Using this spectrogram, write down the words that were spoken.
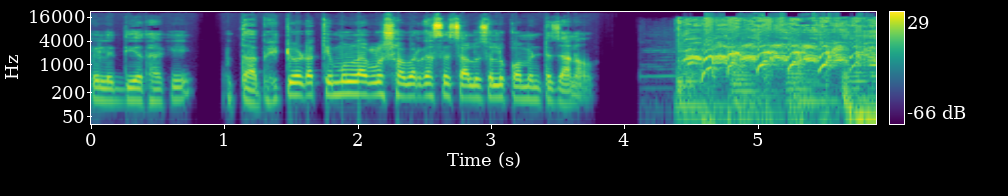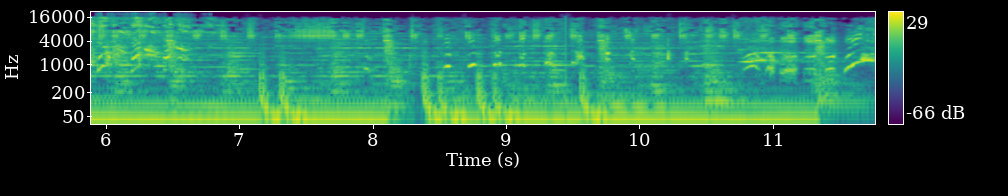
পেলে দিয়ে থাকি। তা ভিডিওটা কেমন লাগল সবার কাছে চালু চালু কমেন্টে জানাও Ha ha ha!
